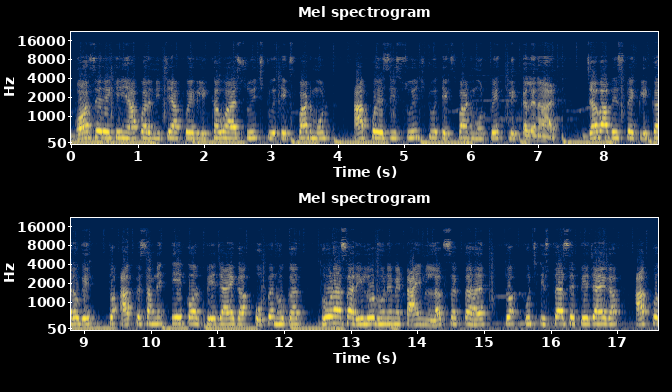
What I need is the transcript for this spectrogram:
गौर से देखिए, यहाँ पर नीचे आपको एक लिखा हुआ है स्विच टू एक्सपर्ट मोड आपको इसी स्विच टू एक्सपर्ट मोड पे क्लिक कर लेना है। जब आप इस पे क्लिक करोगे तो आपके सामने एक और पेज आएगा ओपन होकर। थोड़ा सा रिलोड होने में टाइम लग सकता है। तो कुछ इस तरह से पेज आएगा। आपको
